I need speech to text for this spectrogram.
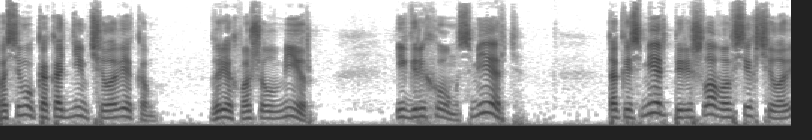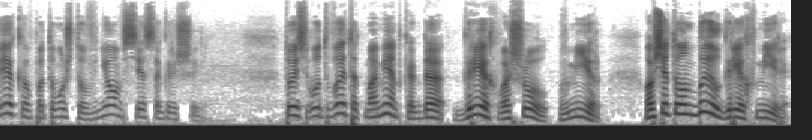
«Посему, как одним человеком грех вошел в мир, и грехом смерть, так и смерть перешла во всех человеков, потому что в нем все согрешили. То есть, вот в этот момент, когда грех вошел в мир, вообще-то он был грех в мире.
